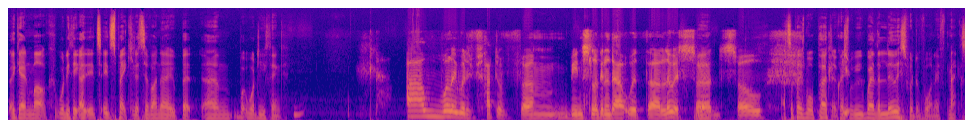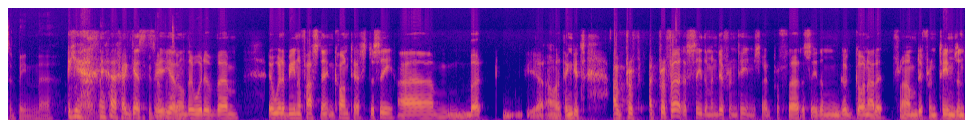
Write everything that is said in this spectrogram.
again, Mark, what do you think? It's, it's speculative, I know, but um, what, what do you think? Uh, well, he would have had to have um, been slugging it out with uh, Lewis. Uh, so I suppose more pertinent question would be whether Lewis would have won if Max had been. Uh, yeah, yeah, I guess you know there would have um, it would have been a fascinating contest to see. Um, but you know, I think it's I pref- I'd prefer to see them in different teams. I'd prefer to see them go- going at it from different teams, and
